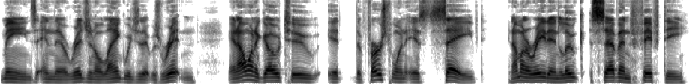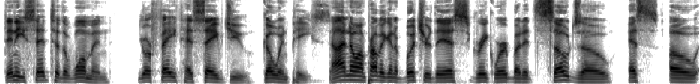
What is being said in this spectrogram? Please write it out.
means in the original language that was written. And I want to go to it. The first one is saved. And I'm going to read in Luke 7:50. Then he said to the woman, "Your faith has saved you. Go in peace." Now I know I'm probably going to butcher this Greek word, but it's sozo, S O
